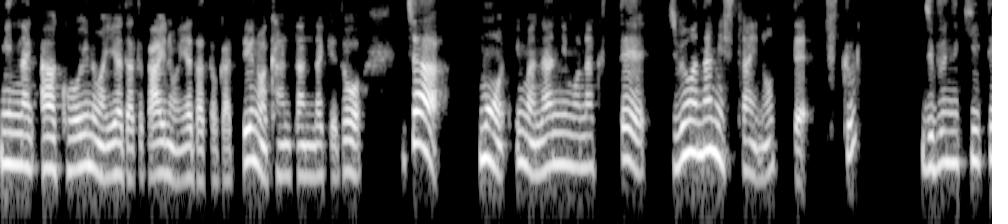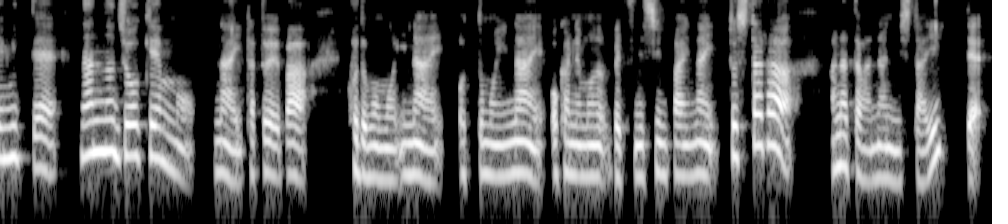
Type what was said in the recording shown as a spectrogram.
みんな、ああ、こういうのは嫌だとか、ああいうのは嫌だとかっていうのは簡単だけど、じゃあ、もう今何にもなくて、自分は何したいのって聞く？自分に聞いてみて、何の条件もない。例えば、子供もいない、夫もいない、お金も別に心配ないとしたら、あなたは何したい？って、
